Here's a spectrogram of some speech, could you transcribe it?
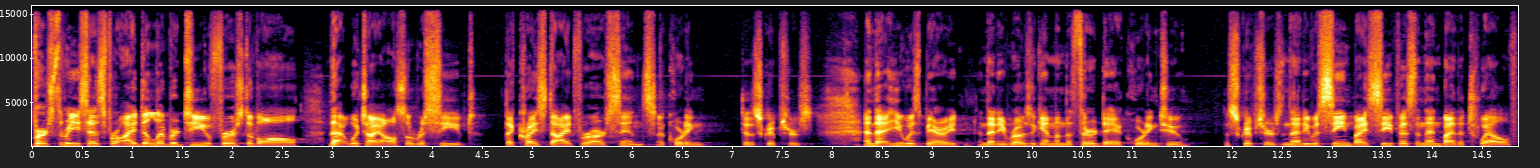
Verse 3 says, For I delivered to you first of all that which I also received, that Christ died for our sins, according to the Scriptures, and that he was buried, and that he rose again on the third day, according to the Scriptures, and that he was seen by Cephas and then by the twelve,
